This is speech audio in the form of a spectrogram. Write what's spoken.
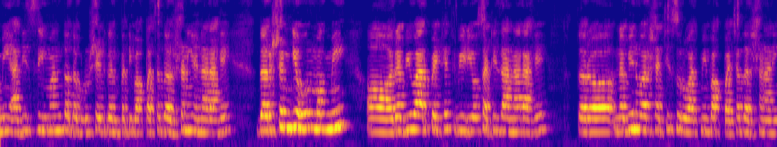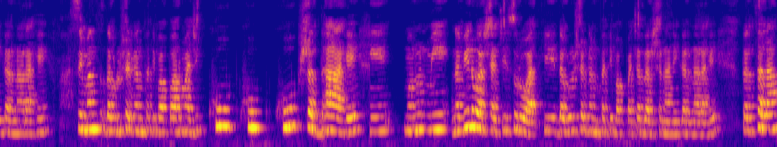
मी आधी श्रीमंत दगडूशेठ गणपती बाप्पाचं दर्शन घेणार आहे. दर्शन घेऊन मग मी रविवार पेठेत व्हिडिओसाठी जाणार आहे. तर नवीन वर्षाची सुरुवात मी बाप्पाच्या दर्शनाने करणार आहे. श्रीमंत दगडूशेठ गणपती बाप्पावर माझी खूप खूप खूप श्रद्धा आहे. म्हणून मी नवीन वर्षाची सुरुवात ही दगडूशेठ गणपती बाप्पाच्या दर्शनाने करणार आहे. तर चला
